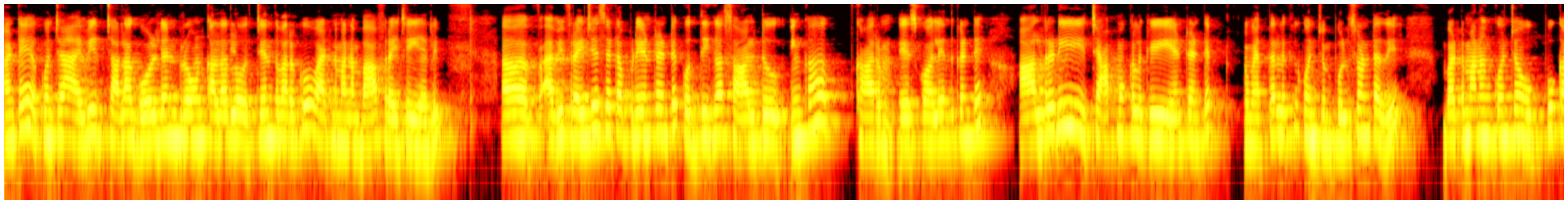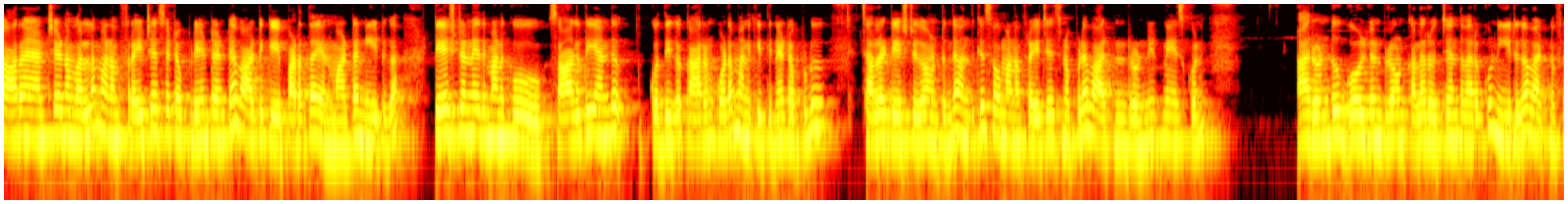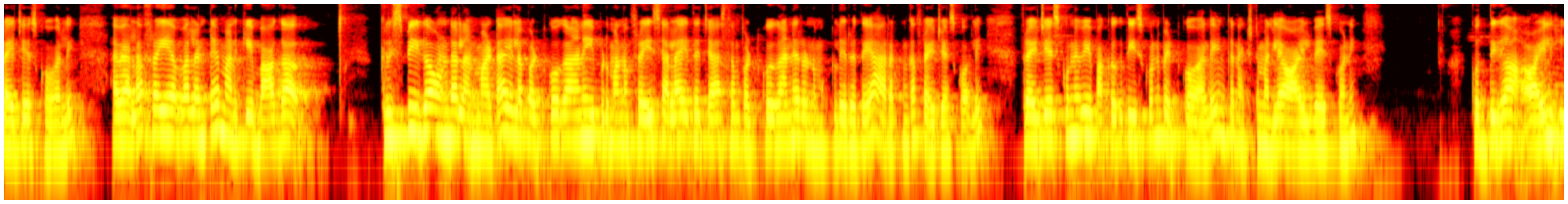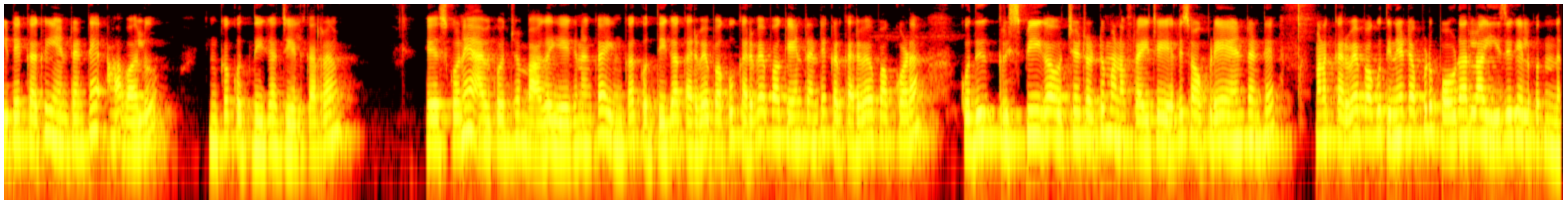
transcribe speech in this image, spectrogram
అంటే కొంచెం అవి చాలా గోల్డెన్ బ్రౌన్ కలర్లో వచ్చేంత వరకు వాటిని మనం బాగా ఫ్రై చేయాలి. అవి ఫ్రై చేసేటప్పుడు ఏంటంటే కొద్దిగా సాల్ట్ ఇంకా కారం వేసుకోవాలి. ఎందుకంటే ఆల్రెడీ చేప ముక్కలకి ఏంటంటే మెత్తలకి కొంచెం పులుసు ఉంటుంది. బట్ మనం కొంచెం ఉప్పు కారం యాడ్ చేయడం వల్ల మనం ఫ్రై చేసేటప్పుడు ఏంటంటే వాటికి పడతాయి అన్నమాట నీట్గా. టేస్ట్ అనేది మనకు సాల్టీ అండ్ కొద్దిగా కారం కూడా మనకి తినేటప్పుడు చాలా టేస్ట్గా ఉంటుంది. అందుకే సో మనం ఫ్రై చేసినప్పుడే వాటిని రెండింటిని వేసుకొని ఆ రెండు గోల్డెన్ బ్రౌన్ కలర్ వచ్చేంత వరకు నీట్గా వాటిని ఫ్రై చేసుకోవాలి. అవి ఎలా ఫ్రై అవ్వాలంటే మనకి బాగా క్రిస్పీగా ఉండాలన్నమాట. ఇలా పట్టుకోగానే ఇప్పుడు మనం ఫ్రైస్ ఎలా అయితే చేస్తాం పట్టుకోగానే రెండు ముక్కలు ఇరుగుతాయి. ఆ రకంగా ఫ్రై చేసుకోవాలి. ఫ్రై చేసుకునేవి పక్కకు తీసుకొని పెట్టుకోవాలి. ఇంకా నెక్స్ట్ మళ్ళీ ఆయిల్ వేసుకొని కొద్దిగా ఆయిల్ హీట్ ఎక్కాక ఏంటంటే ఆవాలు ఇంకా కొద్దిగా జీలకర్ర వేసుకొని అవి కొంచెం బాగా ఏగినాక ఇంకా కొద్దిగా కరివేపాకు. కరివేపాకు ఏంటంటే ఇక్కడ కరివేపాకు కూడా కొద్దిగా క్రిస్పీగా వచ్చేటట్టు మనం ఫ్రై చేయాలి. సో అప్పుడే ఏంటంటే మనకు కరివేపాకు తినేటప్పుడు పౌడర్లా ఈజీగా వెళ్ళిపోతుంది.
